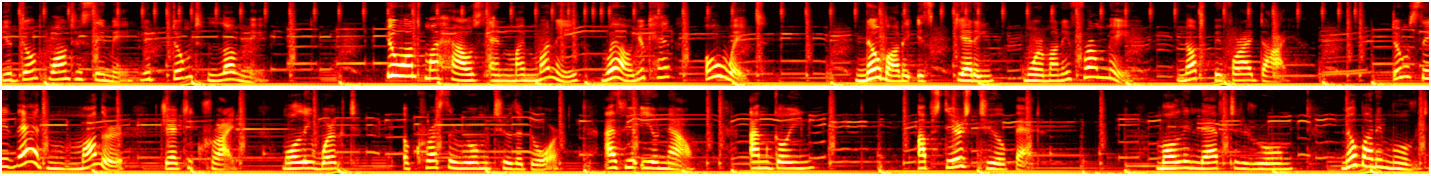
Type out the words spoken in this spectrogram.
You don't want to see me. You don't love me. You want my house and my money. Well, you can all wait. Nobody is getting more money from me. Not before I die. Don't say that, mother, Jackie cried. Molly worked across the room to the door. I feel ill now. I'm going upstairs to bed. Molly left the room. Nobody moved.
